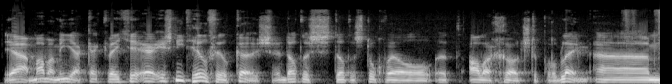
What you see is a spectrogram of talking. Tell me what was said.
Ja, mamma mia. Kijk, weet je, er is niet heel veel keus. En dat is, dat is toch wel het allergrootste probleem. Um,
